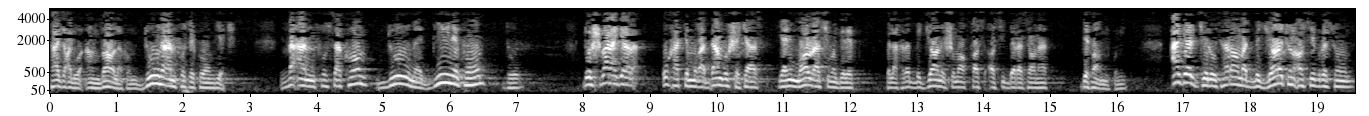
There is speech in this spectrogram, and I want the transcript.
فجعلوا اموالکم دون انفسکم یک. و انفسکم دون دینکم دو. دشمن اگر او خط مقدم رو شکست یعنی مال رو از شما گرفت بالاخره به جان شما خاص آسیب برساند دفاع می‌کنید. اگر جلوتر آمد به جانتون آسیب رسون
